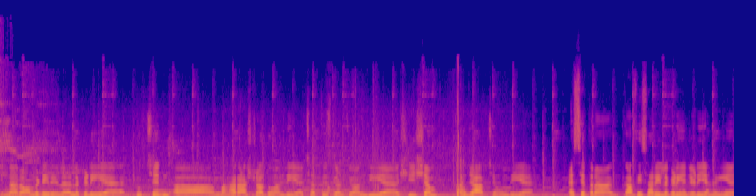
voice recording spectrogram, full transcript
ਜਿੰਨਾ ਰॉ ਮਟੀਰੀਅਲ ਲੱਕੜੀ ਹੈ, ਕੁਛ ਮਹਾਰਾਸ਼ਟਰ ਤੋਂ ਆਉਂਦੀ ਹੈ, ਛੱਤੀਸਗੜ੍ਹ ਤੋਂ ਆਉਂਦੀ ਹੈ, ਸ਼ੀਸ਼ਮ ਪੰਜਾਬ 'ਚ ਹੁੰਦੀ ਹੈ। ਇਸੇ ਤਰ੍ਹਾਂ ਕਾਫੀ ਸਾਰੀ ਲੱਕੜੀਆਂ ਜਿਹੜੀਆਂ ਹੈਗੀਆਂ,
